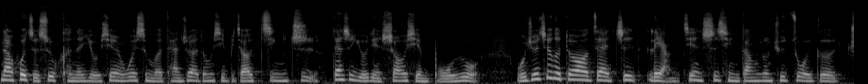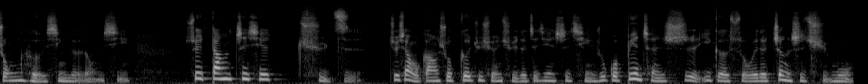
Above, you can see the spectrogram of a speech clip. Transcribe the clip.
那或者是可能有些人为什么弹出来的东西比较精致，但是有点稍显薄弱？我觉得这个都要在这两件事情当中去做一个综合性的东西。所以当这些曲子，就像我刚刚说歌剧选曲的这件事情，如果变成是一个所谓的正式曲目。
